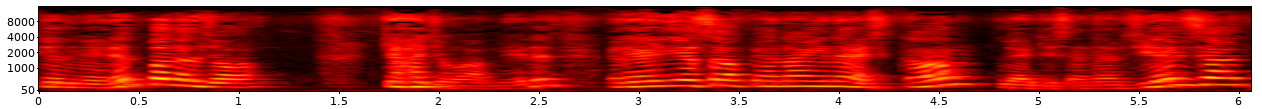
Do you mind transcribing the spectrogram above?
तेल नीर बदल जवाब क्या जवाब नीर रेडियस ऑफ़ एनाइन कम लेटिस एनर्जी ज़्यादा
